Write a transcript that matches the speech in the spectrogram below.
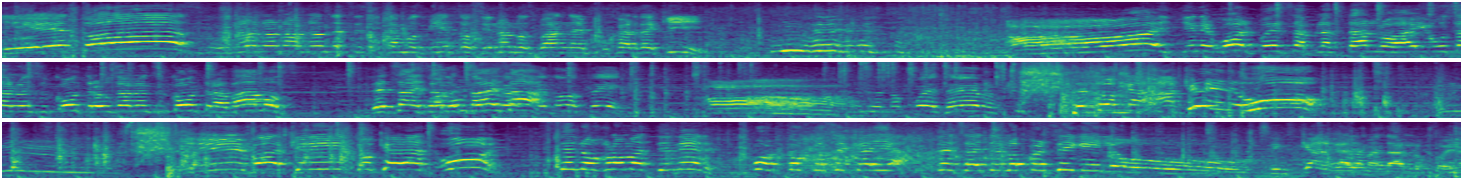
¡Vientos! No, no, no, no necesitamos vientos, si no nos van a empujar de aquí. ¡Ay! Tiene wall, puedes aplastarlo ahí. Úsalo en su contra, úsalo en su contra. ¡Vamos! ¡Dead Size, ¿Cuál Dead es la peor Size! que 12? ¡Oh! No puede ser. ¡Te toca! ¡Aquí! ¡Uh! Mm. ¡Y Valkyrie! ¿Tú qué harás? ¡Uy! Se logró mantener. Por poco se caía. Dead Sider lo persigue y lo. Se encarga de mandarlo fuera.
